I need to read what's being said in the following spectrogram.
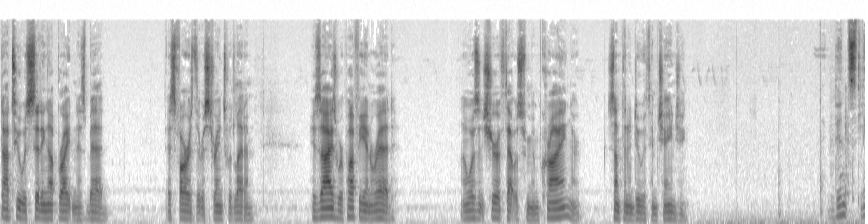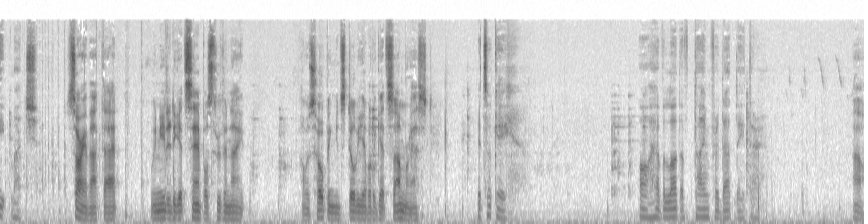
Datu was sitting upright in his bed, as far as the restraints would let him. His eyes were puffy and red. I wasn't sure if that was from him crying or something to do with him changing. didn't sleep much. Sorry about that. We needed to get samples through the night. I was hoping you'd still be able to get some rest. It's okay. I'll have a lot of time for that later. Oh.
